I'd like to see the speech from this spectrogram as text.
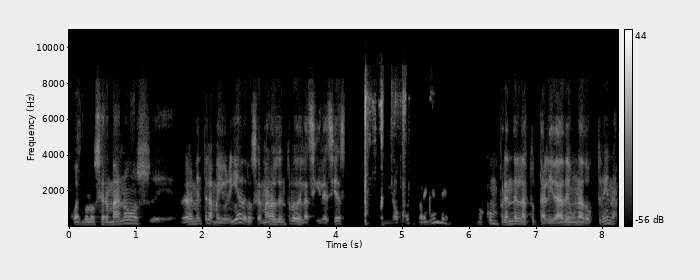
cuando los hermanos, eh, realmente la mayoría de los hermanos dentro de las iglesias no comprenden, no comprenden la totalidad de una doctrina.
